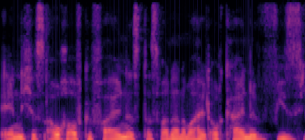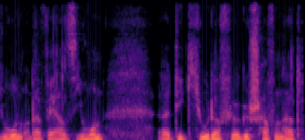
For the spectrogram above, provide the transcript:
ähnliches auch aufgefallen ist. Das war dann aber halt auch keine Vision oder Version, äh, die Q dafür geschaffen hat.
